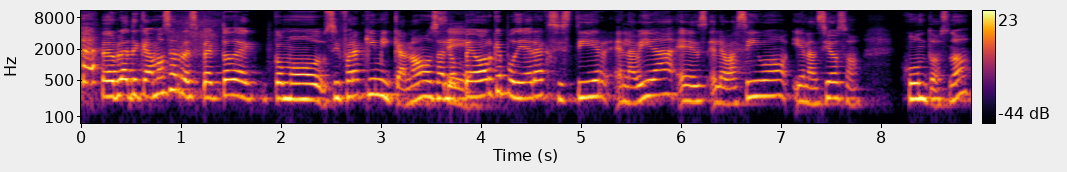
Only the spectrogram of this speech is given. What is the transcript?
Pero platicamos al respecto de como si fuera química, ¿no? O sea, lo peor que pudiera existir en la vida es el evasivo y el ansioso juntos, ¿no?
